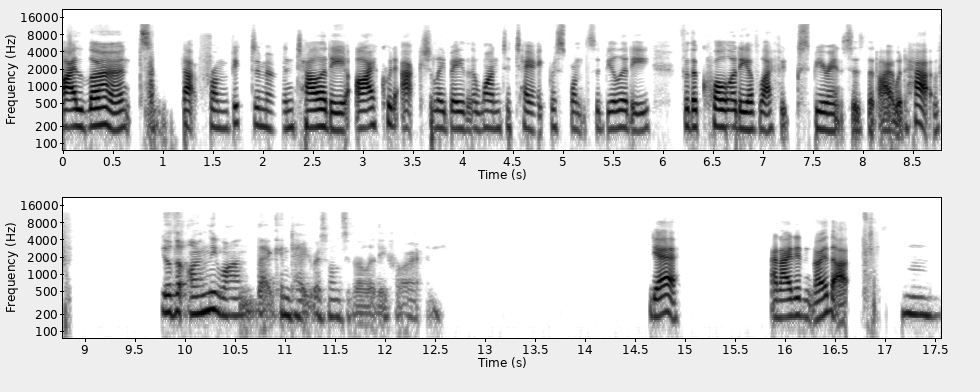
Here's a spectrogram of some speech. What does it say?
I learnt that from victim mentality, I could actually be the one to take responsibility for the quality of life experiences that I would have. You're the only one that can take responsibility for it. Yeah. And I didn't know that. Mm.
